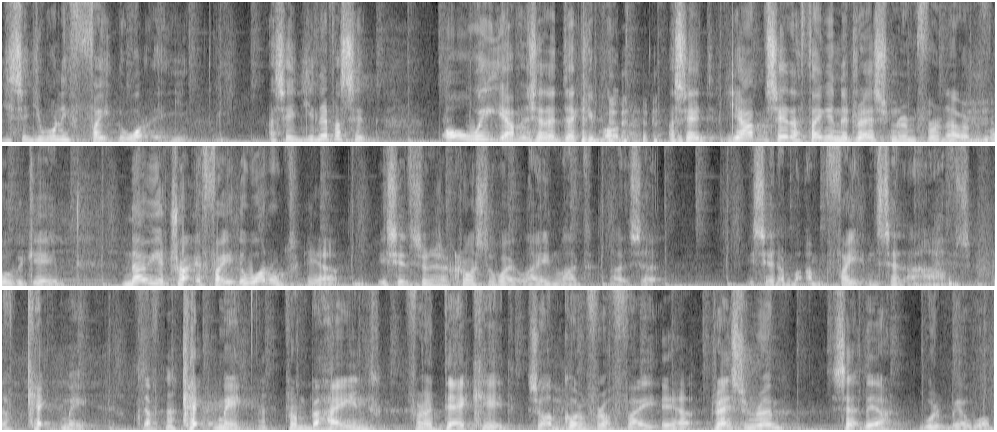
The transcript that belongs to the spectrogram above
He said, you want to fight the world. I said, you never said, all week you haven't said a dicky bird. I said, you haven't said a thing in the dressing room for an hour before the game. Now you're trying to fight the world. Yeah. He said, as soon as I cross the white line, lad, that's it. He said, I'm, I'm fighting centre halves. They've kicked me. They've kicked me from behind for a decade, so I'm going for a fight. Yeah. Dressing room, sit there, wouldn't be a word.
